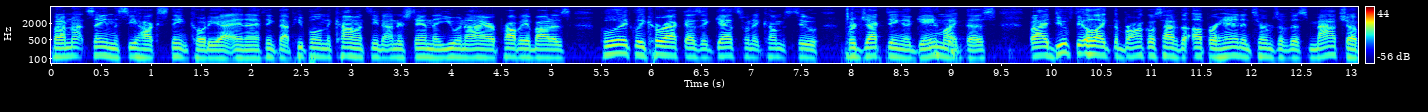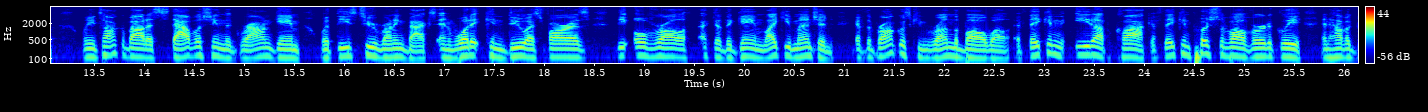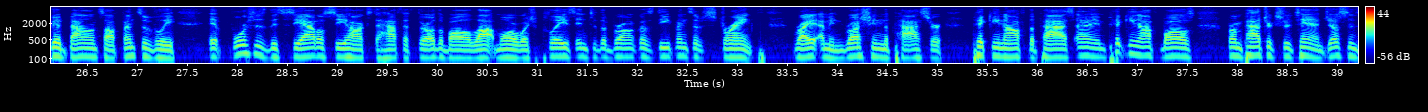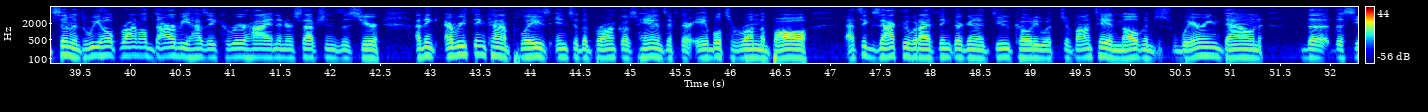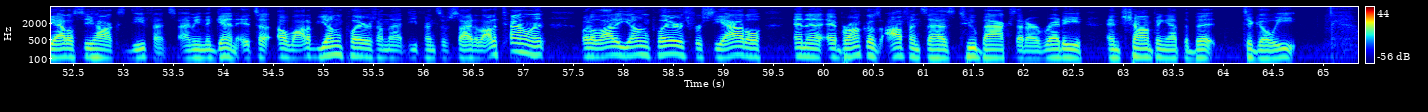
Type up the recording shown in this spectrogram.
But I'm not saying the Seahawks stink, Cody. And I think that people in the comments need to understand that you and I are probably about as politically correct as it gets when it comes to projecting a game like this. But I do feel like the Broncos have the upper hand in terms of this matchup when you talk about establishing the ground game with these two running backs and what it can do as far as the overall effect of the game. Like you mentioned, if the Broncos can run the ball well, if they can eat up clock, if they can push the ball vertically and have a good balance offensively, it forces the Seattle Seahawks to have to throw the ball a lot more, which plays into the Broncos' defensive strength, right? I mean, rushing the passer, picking off the pass, I mean, picking off balls from Patrick Surtain, Justin Simmons. We hope Ronald Darby has a career high in interceptions this year. I think everything kind of plays into the Broncos' hands if they're able to run the ball. That's exactly what I think they're going to do, Cody, with Javonte and Melvin just wearing down the the Seattle Seahawks defense. I mean, again, it's a, a lot of young players on that defensive side, a lot of talent, but a lot of young players for Seattle and a, a Broncos offense that has two backs that are ready and chomping at the bit to go eat.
